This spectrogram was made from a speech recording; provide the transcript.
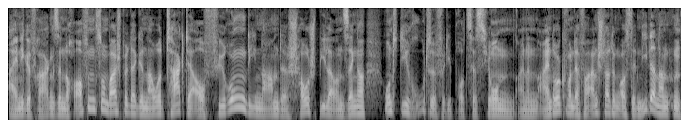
Einige Fragen sind noch offen, zum Beispiel der genaue Tag der Aufführung, die Namen der Schauspieler und Sänger und die Route für die Prozession. Einen Eindruck von der Veranstaltung aus den Niederlanden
